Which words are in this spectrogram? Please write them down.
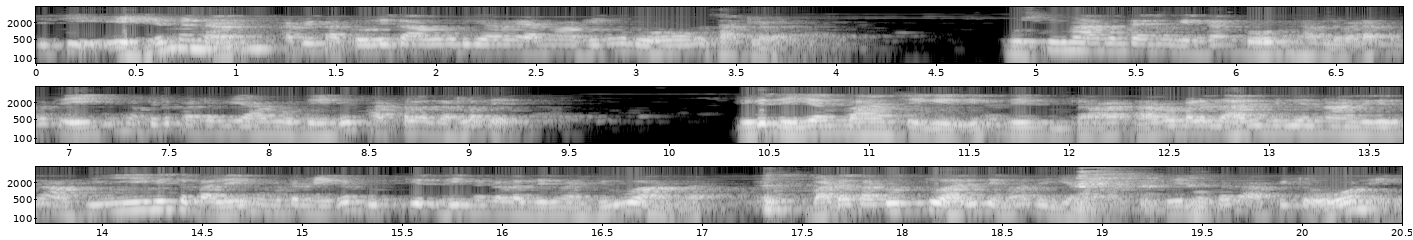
ඉතින් එහෙමනම් අපි කතෝලික ආගමකට යනවා කියන එක බොහොම සරල වැඩක්. මුස්ලිම් ආගමට යනවා කියන එකත් බොහොම සරල වැඩක්. මොකද ඒකෙන් අපිට පටවියාගෝ දෙයට පටල කරලා දෙනවා. මේක දෙවියන් වහන්සේගේ දින සර්ව බලධාරී දෙවියන් වහන්සේගේ දින අසීමිත බලයෙන් උඹට මේක බුද්ධියට දින්න කරලා දෙනවා කිව්වහම බඩ කඩුත්තු හරි දෙනවා දෙවියන් වහන්සේ. ඒ මොකද අපිට ඕනේ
